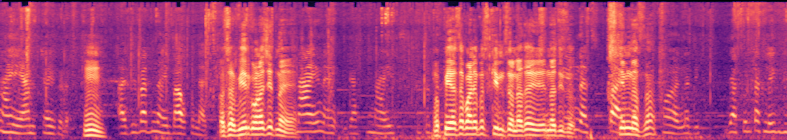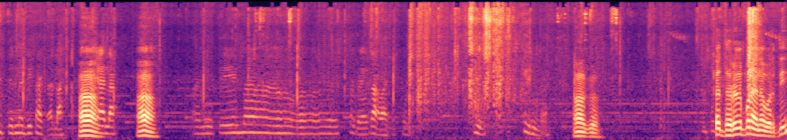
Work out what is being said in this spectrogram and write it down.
नाही आमच्या इकडं. हम्म. अजिबात नाही बाव कुणाची. अच्छा विहीर कोणाचीच नाही आहे? नाही नाही जास्त नाही मग पियाचं पाणी पण स्कीमचं ना आता हे नदीचं? स्कीमनंच. ना? हो नदी. जाकून टाकले की तिथे नदी काठाला हा. हां. आणि ते मग अं, सगळ्या गावात स्कीम हां का? धरण पण आहे ना वरती?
